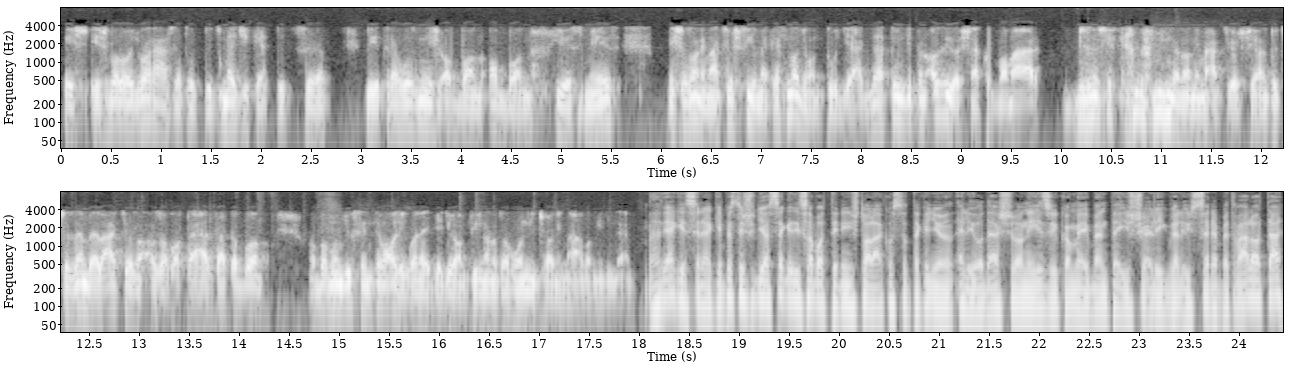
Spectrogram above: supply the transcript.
és, és valahogy varázslatot tudsz, magicet tudsz létrehozni, és abban, abban jössz mész, és az animációs filmek ezt nagyon tudják. De hát tulajdonképpen az igazság, hogy ma már bizonyos értelemben minden animációs film. Hogyha az ember látja az, az avatár, tehát abban abban mondjuk szerintem alig van egy-egy olyan pillanat, ahol nincs animálva minden. Hát egészen elképesztő, és ugye a Szegedi Szabadtéren is találkoztattak egy olyan előadásra a nézők, amelyben te is elég velős szerepet vállaltál.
